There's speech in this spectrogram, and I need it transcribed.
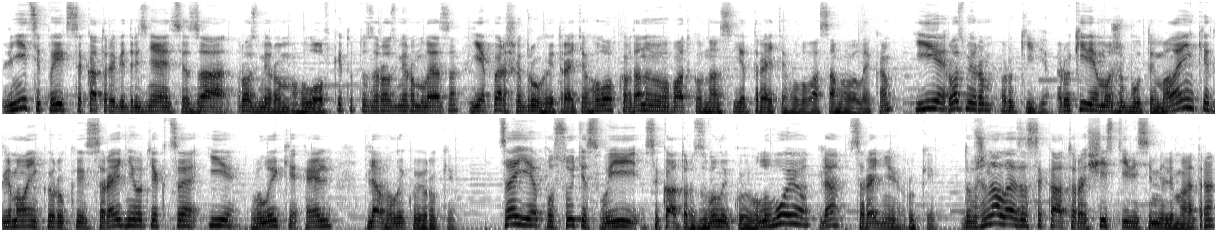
Лінійці PX секатори відрізняються за розміром головки, тобто за розміром леза. Є перша, друга і третя головка. В даному випадку в нас є третя голова, саме велика. І розміром руків'я. Руків'я може бути маленьке для маленької руки, середнє, от як це, і велике L для великої руки. Це є по суті свій секатор з великою головою для середньої руки. Довжина леза секатора 6,8 мм,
